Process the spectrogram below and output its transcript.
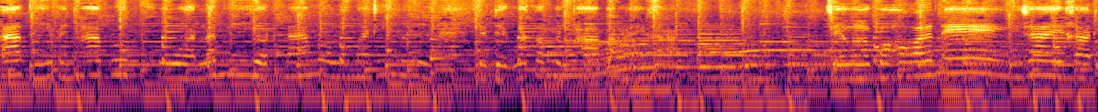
ภาพนี้เป็นภาพรูปขวดและมีหยดน้ำหล่นลงมาที่มือ เด็กๆว่าต้องเป็นภาพอะไรคะเจลแอลกอฮอล์นั่นเองใช่ค่ะเ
